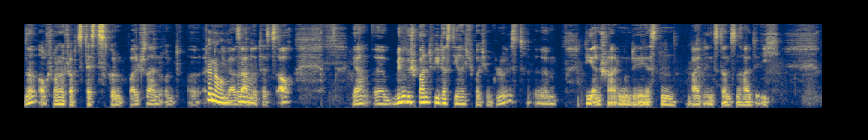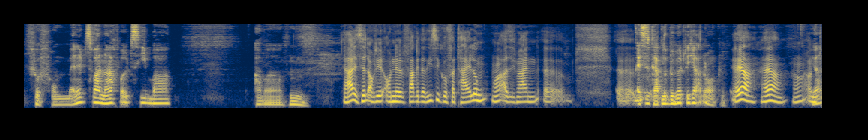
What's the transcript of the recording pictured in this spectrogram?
Ne? Auch Schwangerschaftstests können falsch sein und äh, genau, diverse genau. andere Tests auch. Ja, äh, bin gespannt, wie das die Rechtsprechung löst. Ähm, die Entscheidungen der ersten beiden Instanzen halte ich für formell zwar nachvollziehbar, aber hm. Ja, es ist halt auch, die, auch eine Frage der Risikoverteilung. Ne? Also ich meine, äh, äh, es ist gerade eine behördliche Anordnung. Ja, ja, ja. ja. Und, ja.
